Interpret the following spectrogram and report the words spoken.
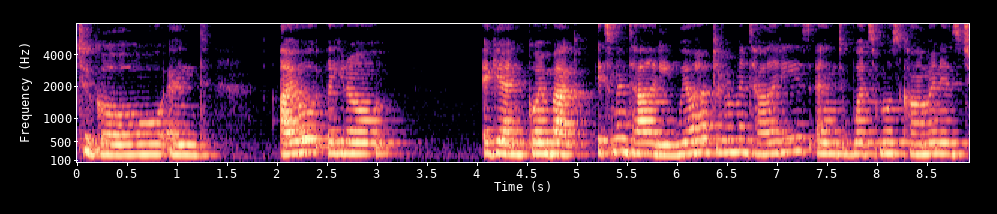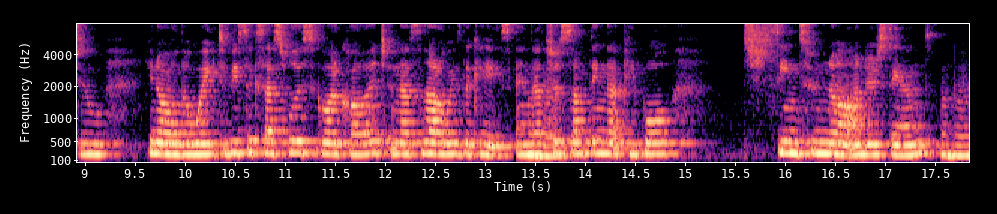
to go and I you know again, going back, it's mentality. We all have different mentalities, and what's most common is to, you know, the way to be successful is to go to college, and that's not always the case. And mm-hmm. that's just something that people seem to not understand mm-hmm.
